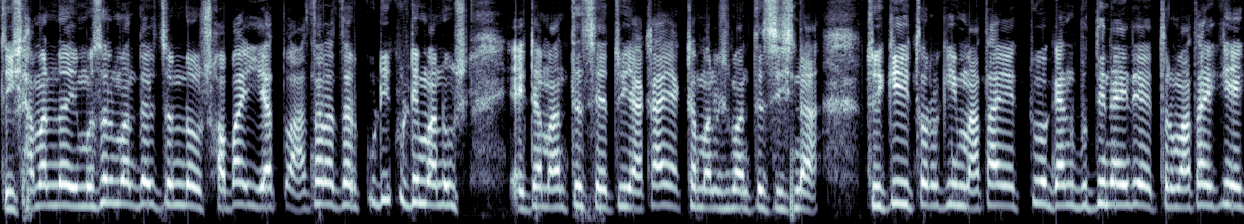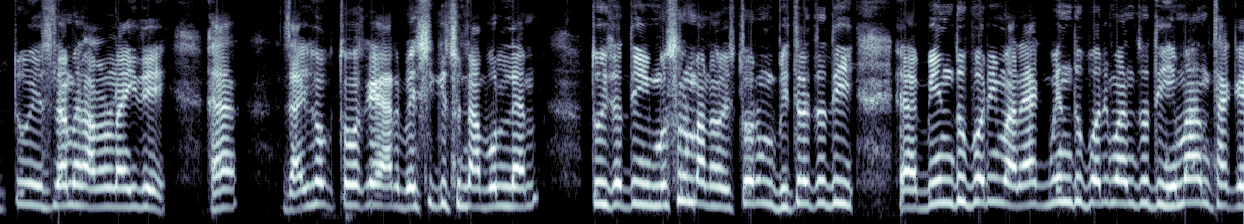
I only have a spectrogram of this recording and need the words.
তুই সামান্য এই মুসলমানদের জন্য সবাই এত হাজার হাজার কোটি কোটি মানুষ এটা মানতেছে, তুই একাই একটা মানুষ মানতেছিস না। তুই কি তোর কি মাথায় একটু জ্ঞান বুদ্ধি নাই রে? তোর মাথায় কি একটু ইসলামের আলো নাই রে? হ্যাঁ? যাই হোক তোকে আর বেশি কিছু না বললাম। তুই যদি মুসলমান হইস, তোর ভিতরে যদি বিন্দু পরিমাণ, এক বিন্দু পরিমাণ যদি ইমান থাকে,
